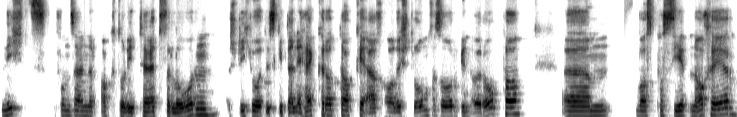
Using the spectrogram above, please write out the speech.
nichts von seiner Aktualität verloren. Stichwort, es gibt eine Hackerattacke auf alle Stromversorger in Europa. Ähm, was passiert nachher?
